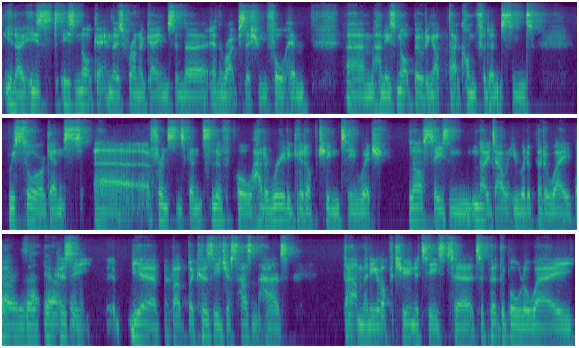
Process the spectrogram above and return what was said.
you know he's he's not getting those runner games in the in the right position for him, um, and he's not building up that confidence. And we saw against, uh, for instance, against Liverpool, had a really good opportunity, which last season no doubt he would have put away, but There is that, yeah. because he, yeah, but because he just hasn't had that many opportunities to to put the ball away.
